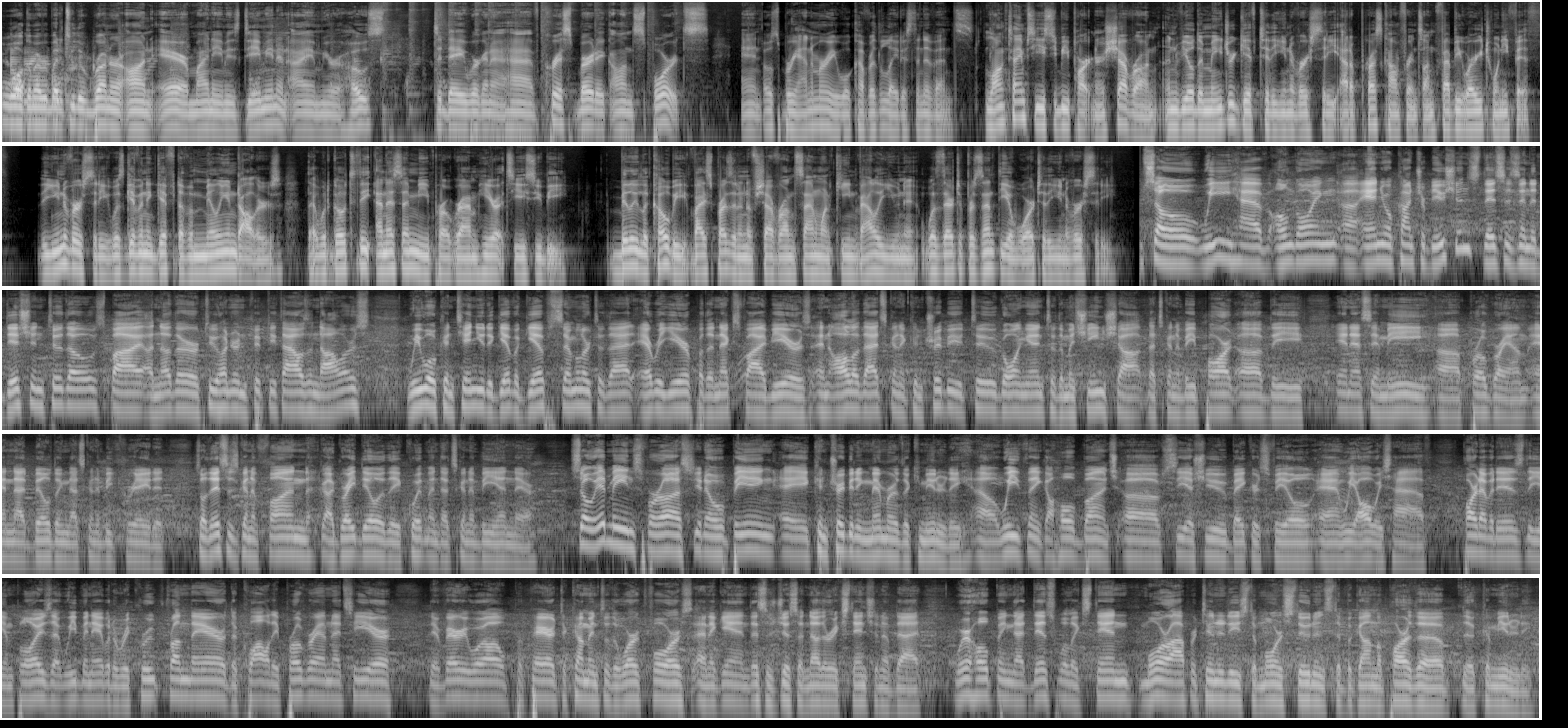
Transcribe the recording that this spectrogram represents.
Welcome, everybody, to the Runner on Air. My name is Damien, and I am your host. Today, we're going to have Chris Burdick on sports. And Host Brianna Marie will cover the latest in events. longtime CSUB partner Chevron unveiled a major gift to the university at a press conference on February 25th. The university was given a gift of a million dollars that would go to the NSME program here at CSUB. Billy Lacobe, vice president of Chevron's San Joaquin Valley unit, was there to present the award to the university. So we have ongoing uh, annual contributions. This is in addition to those by another $250,000. We will continue to give a gift similar to that every year for the next five years, and all of that's going to contribute to going into the machine shop that's going to be part of the NSME uh, program and that building that's going to be created. So this is going to fund a great deal of the equipment that's going to be in there. So it means for us, you know, being a contributing member of the community, uh, we think a whole bunch of CSU Bakersfield, and we always have. Part of it is the employees that we've been able to recruit from there, the quality program that's here. They're very well prepared to come into the workforce, and again, this is just another extension of that. We're hoping that this will extend more opportunities to more students to become a part of the, the community.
